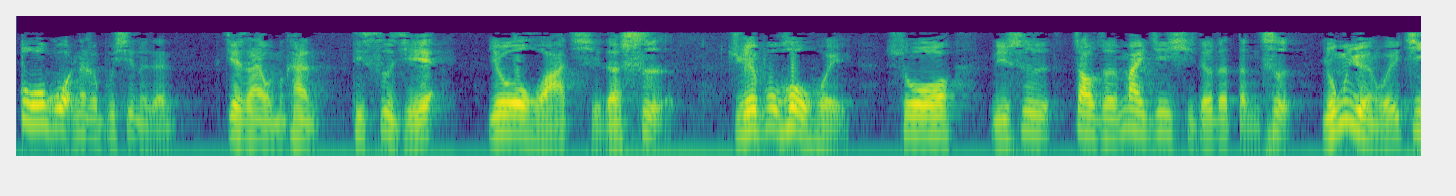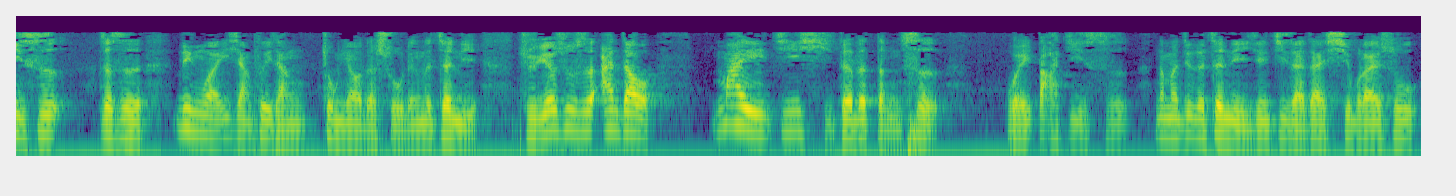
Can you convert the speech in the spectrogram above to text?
多过那个不信的人。接下来我们看第四节，耶和华起的誓，绝不后悔，说你是照着麦基喜德的等次，永远为祭司。这是另外一项非常重要的属灵的真理。主耶稣是按照麦基喜德的等次为大祭司。那么这个真理已经记载在希伯来书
